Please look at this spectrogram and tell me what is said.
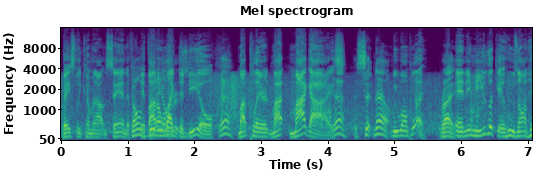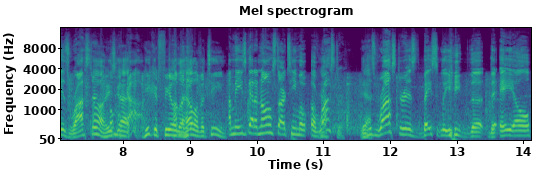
basically coming out and saying if, Don't if do I don't like the deal, Yeah. my players, my my guys, yeah, sitting out. we won't play. Right. And I mean, you look at who's on his roster. Oh, he's oh, my got- God. he could field How a many- hell of a team. I mean, he's got an all-star team of, of roster. Yeah. His roster is basically the the AL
